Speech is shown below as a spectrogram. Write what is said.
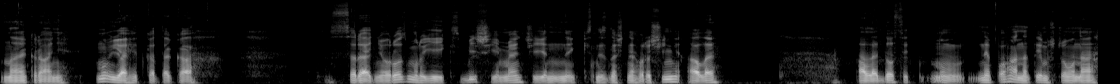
на екрані. Ну, ягідка така середнього розміру, є якісь більше, є менше, є якесь незначне горошіння, але, але досить ну, непогана тим, що вона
